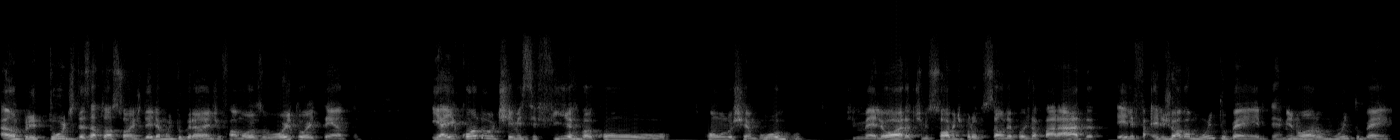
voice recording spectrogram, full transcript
a amplitude das atuações dele é muito grande, o famoso 880. E aí quando o time se firma com com o Luxemburgo, o time melhora, o time sobe de produção depois da parada, ele ele joga muito bem, ele termina o ano muito bem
